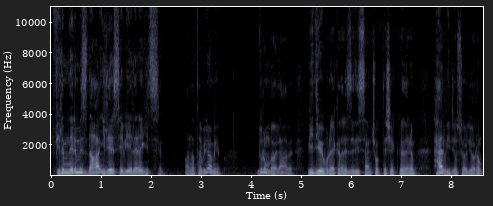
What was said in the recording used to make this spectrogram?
Filmlerimiz daha ileri seviyelere gitsin. Anlatabiliyor muyum? Durum böyle abi. Videoyu buraya kadar izlediysen çok teşekkür ederim. Her video söylüyorum.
